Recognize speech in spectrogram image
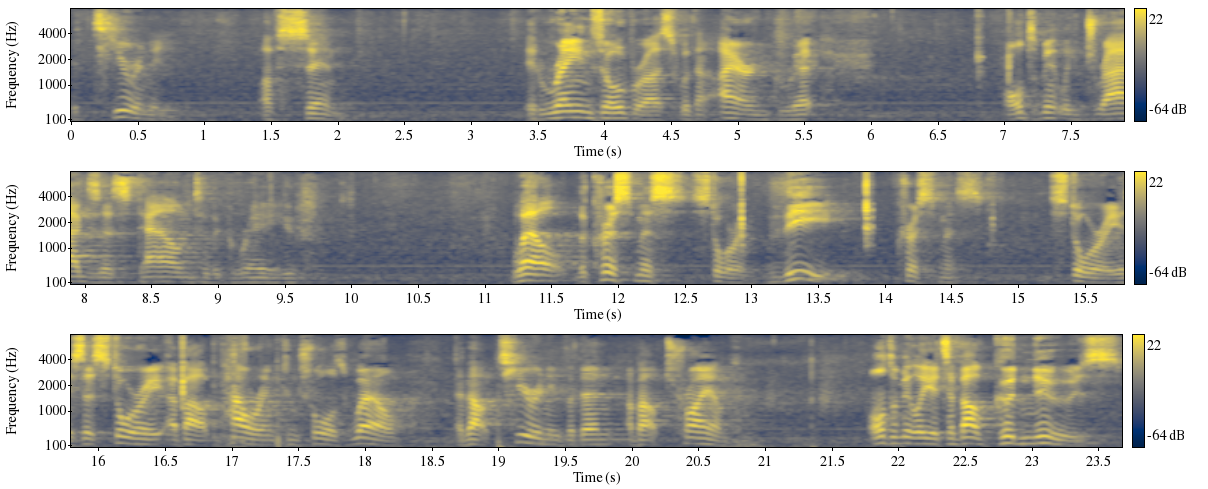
The tyranny of sin. It reigns over us with an iron grip, ultimately drags us down to the grave. Well, the Christmas story, the Christmas story, is a story about power and control as well, about tyranny, but then about triumph. Ultimately, it's about good news.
